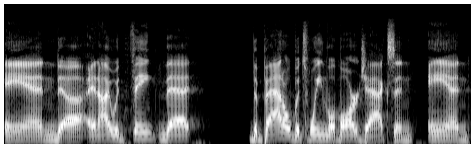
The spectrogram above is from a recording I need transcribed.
and uh, and I would think that the battle between Lamar Jackson and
